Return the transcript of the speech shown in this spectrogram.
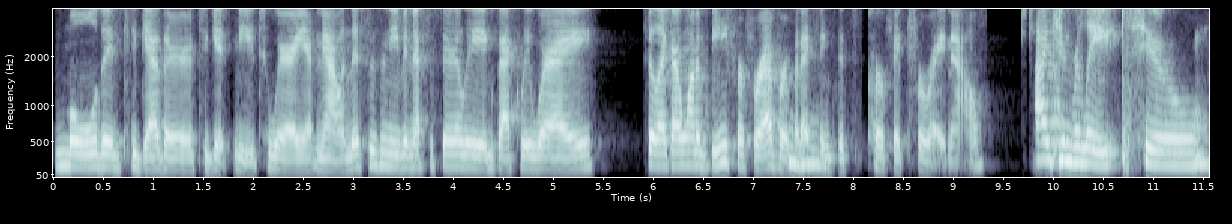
molded together to get me to where I am now. And this isn't even necessarily exactly where I feel like I want to be for forever, mm-hmm. but I mm-hmm. think it's perfect for right now. I can relate to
